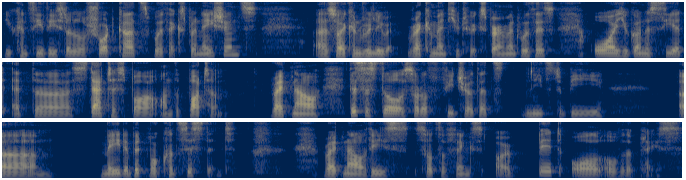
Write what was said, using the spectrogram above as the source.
you can see these little shortcuts with explanations. Uh, so I can really re recommend you to experiment with this. Or you're going to see it at the status bar on the bottom. Right now, this is still a sort of feature that needs to be um, made a bit more consistent. right now, these sorts of things are a bit all over the place.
